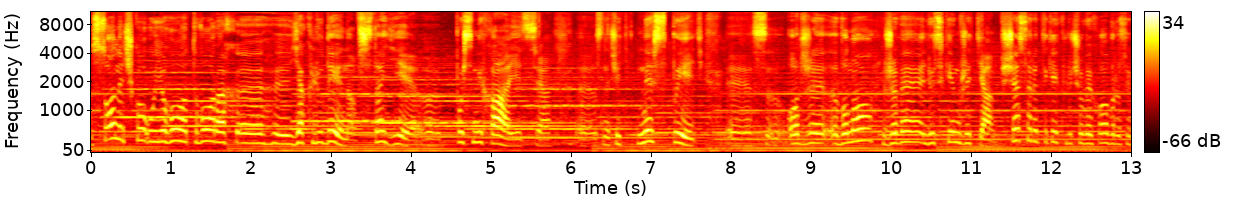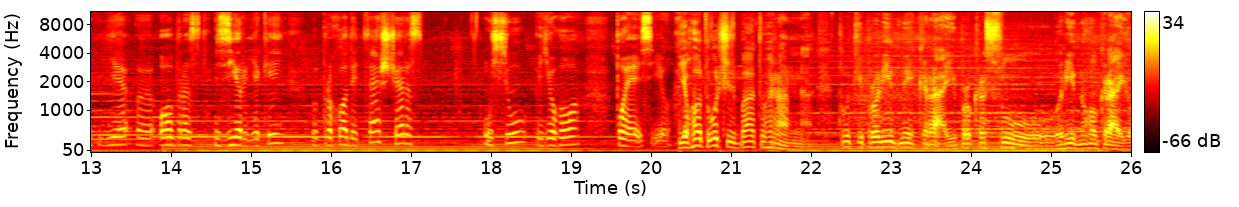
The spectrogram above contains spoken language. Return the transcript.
Сонечко у його творах як людина встає, посміхається, е, значить, не спить. Е, Отже, воно живе людським життям. Ще серед таких ключових образів є е, образ зір, який проходить теж через усю його поезію. Його творчість багатогранна. Тут і про рідний край, і про красу рідного краю,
